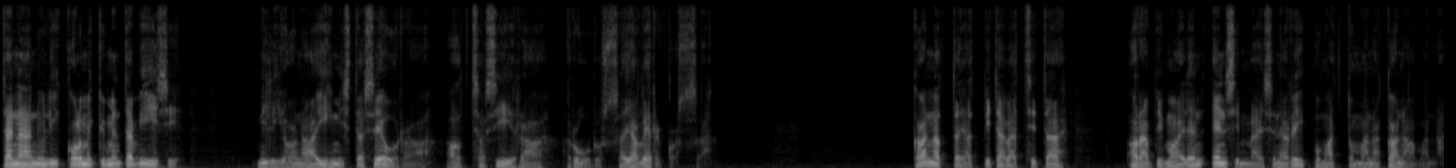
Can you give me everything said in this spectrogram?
Tänään yli 35 miljoonaa ihmistä seuraa Al Jazeeraa ruudussa ja verkossa. Kannattajat pitävät sitä arabimaiden ensimmäisenä riippumattomana kanavana.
